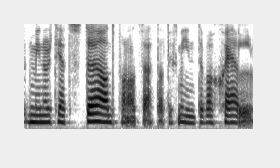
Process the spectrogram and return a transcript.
minoritetsstöd på något sätt, att liksom inte vara själv.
